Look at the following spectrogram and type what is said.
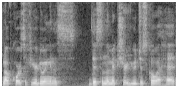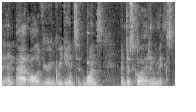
Now of course if you're doing this, this in the mixture, you would just go ahead and add all of your ingredients at once and just go ahead and mix.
